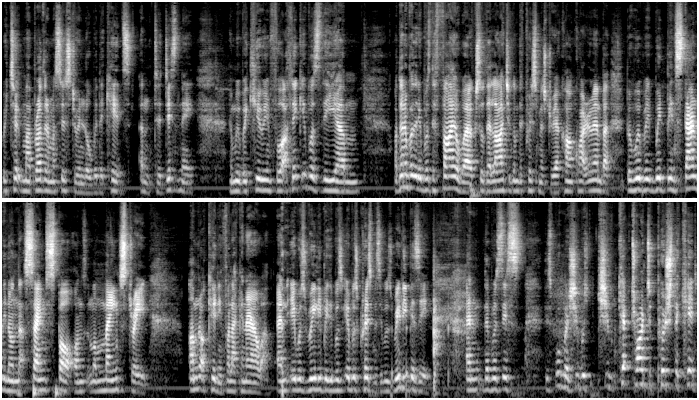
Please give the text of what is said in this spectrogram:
We took my brother and my sister-in-law with the kids and to Disney, and we were queuing for. I think it was the. Um, I don't know whether it was the fireworks or the lighting of the Christmas tree. I can't quite remember. But we, we'd been standing on that same spot on, on Main Street. I'm not kidding for like an hour, and it was really busy. It was it was Christmas. It was really busy, and there was this this woman. She was she kept trying to push the kid,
